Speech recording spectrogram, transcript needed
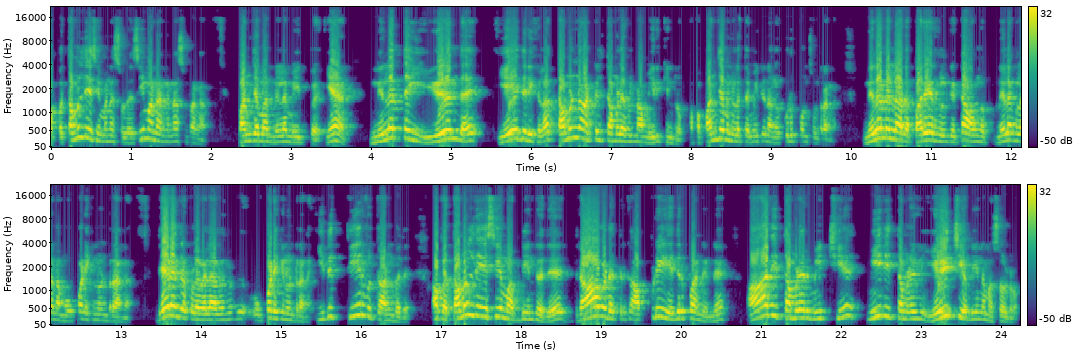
அப்ப தமிழ் தேசியம் என்ன சொல்ல சீமான் என்ன சொல்றாங்க? பஞ்சமர் நில மீட்பு. ஏன்? நிலத்தை இழந்த ஏதிரிகளா தமிழ்நாட்டில் தமிழர்கள் நாம் இருக்கின்றோம். அப்ப பஞ்சம நிலத்தை மீட்டு நாங்க கொடுப்போம்னு சொல்றாங்க. நிலமில்லாத பறையர்கள் கிட்ட அவங்க நிலங்களை நம்ம ஒப்படைக்கணும்ன்றாங்க. தேவேந்திர குல வேளாளர்களுக்கு ஒப்படைக்கணும்ன்றாங்க. இது தீர்வு காண்பது. அப்ப தமிழ் தேசியம் அப்படின்றது திராவிடத்திற்கு அப்படியே எதிர்ப்பா நின்னு ஆதி தமிழர் மீட்சிய மீதி தமிழர் எழுச்சி அப்படின்னு நம்ம சொல்றோம்.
